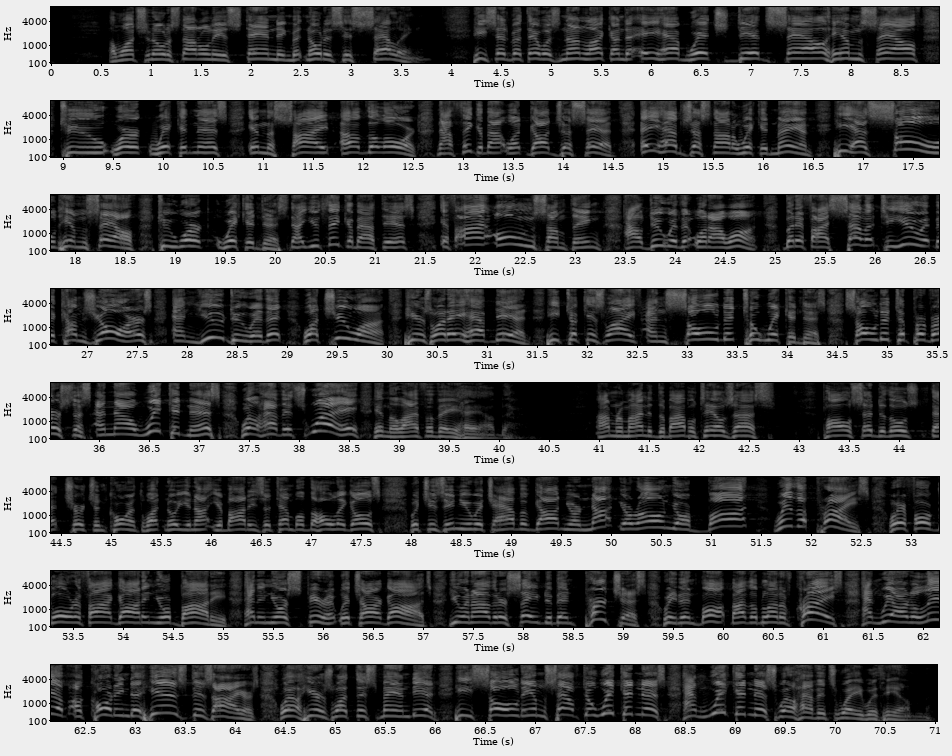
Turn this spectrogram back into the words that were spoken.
I want you to notice not only his standing, but notice his selling. He said, But there was none like unto Ahab, which did sell himself to work wickedness in the sight of the Lord. Now, think about what God just said. Ahab's just not a wicked man, he has sold himself to work wickedness. Now, you think about this. If I own something, I'll do with it what I want. But if I sell it to you, it becomes yours, and you do with it what you want. Here's what Ahab did he took his life and sold it to wickedness wickedness, sold it to perverseness, and now wickedness will have its way in the life of Ahab. I'm reminded the Bible tells us Paul said to those that church in Corinth, What know you not? Your body's a temple of the Holy Ghost, which is in you, which you have of God, and you're not your own, you're bought with a price. Wherefore glorify God in your body and in your spirit, which are God's. You and I that are saved have been purchased. We've been bought by the blood of Christ, and we are to live according to his desires. Well, here's what this man did. He sold himself to wickedness, and wickedness will have its way with him.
